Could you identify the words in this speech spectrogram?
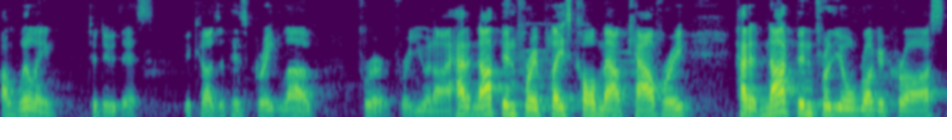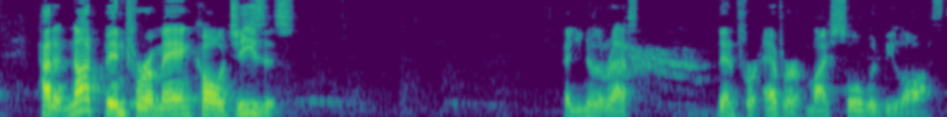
I'm willing to do this because of his great love for, for you and I. Had it not been for a place called Mount Calvary, had it not been for the old rugged cross, had it not been for a man called Jesus, and you know the rest, then forever my soul would be lost.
